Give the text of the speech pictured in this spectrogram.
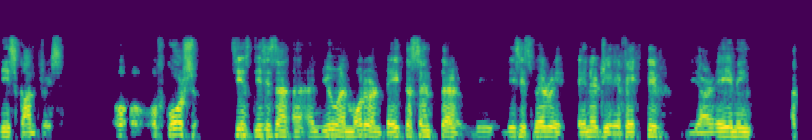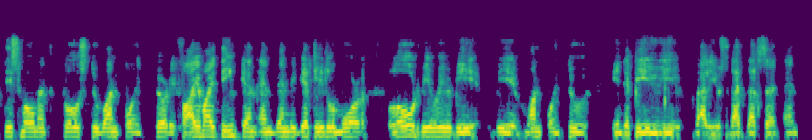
these countries. Of course, since this is a, a, new and modern data center, we, this is very energy effective. We are aiming at this moment close to 1.35, I think, and, and when we get a little more load, will be, be 1.2 in the PUE values. That, that's a, and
